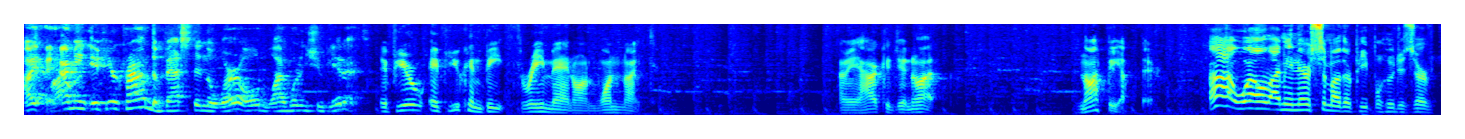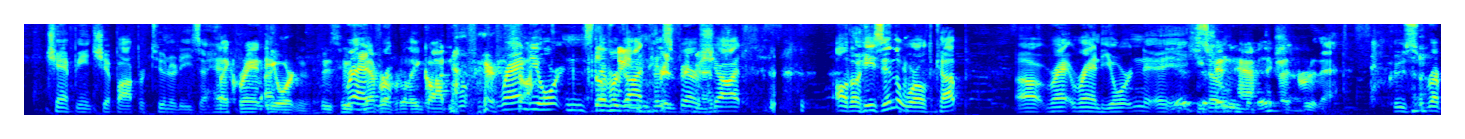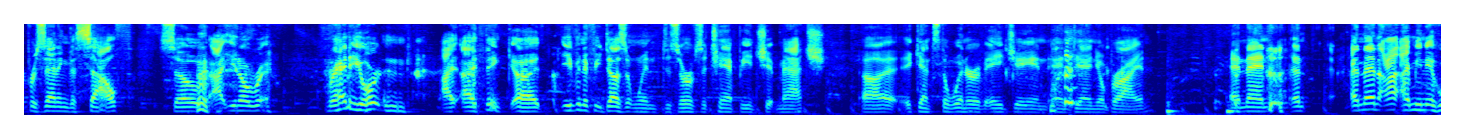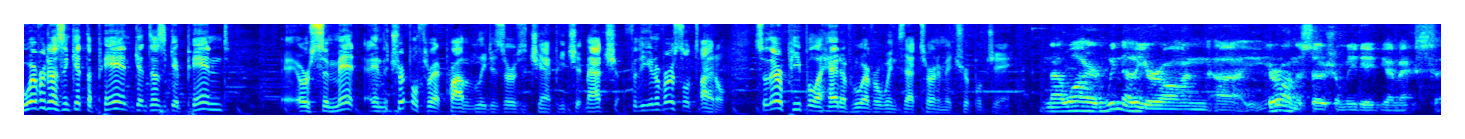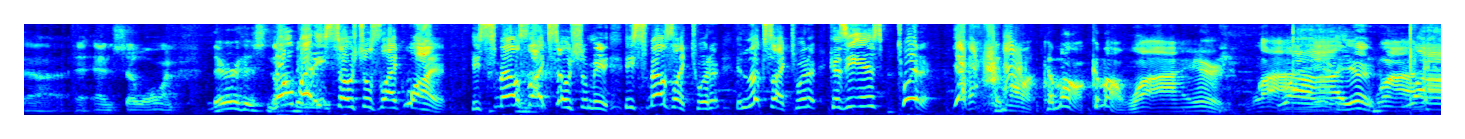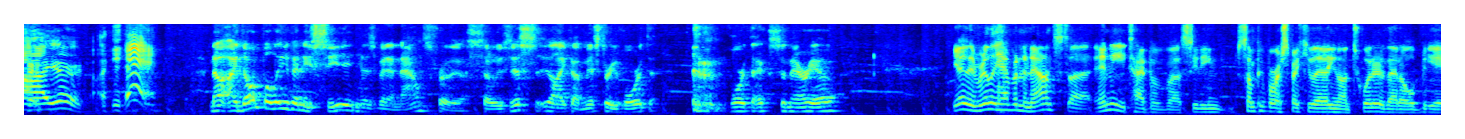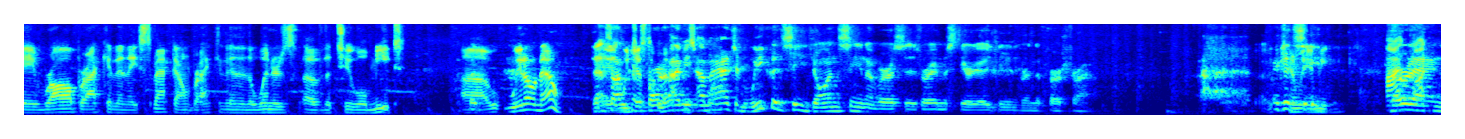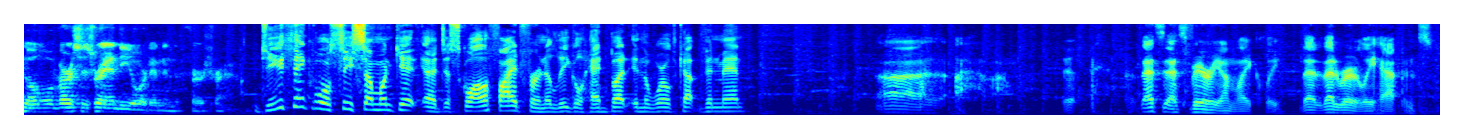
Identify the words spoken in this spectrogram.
I, I mean, if you're crowned the best in the world, why wouldn't you get it? If you're if you can beat three men on one night, I mean, how could you not not be up there? Uh, well, I mean, there's some other people who deserve championship opportunities ahead. Like Randy Orton, who's who's Rand- never really gotten a fair Randy shot. Orton's Still never gotten his his fair match. shot, although he's in the World Cup. Uh, Ra- Randy Orton, uh, is. So, shouldn't have to go through that. Who's representing the South. So you know, Ra- Randy Orton, I, I think uh, even if he doesn't win, deserves a championship match uh, against the winner of AJ and, and Daniel Bryan. And then and and then I, I mean, whoever doesn't get the pin get, doesn't get pinned or submit in the triple threat probably deserves a championship match for the Universal title. So there are people ahead of whoever wins that tournament. Triple J. Now, Wired, we know you're on uh, you're on the social media gimmicks uh, and so on. There has not Nobody been- socials like Wired. He smells like social media. He smells like Twitter. He looks like Twitter because he is Twitter. Yeah. Come on, come on, come on, wired, wired, Wired. Wired. Yeah. Now, I don't believe any seating has been announced for this. So is this like a mystery vortex, vortex scenario? Yeah, they really haven't announced uh, any type of uh, seating. Some people are speculating on Twitter that it'll be a Raw bracket and a SmackDown bracket, and then the winners of the two will meet. Uh, we don't know. That's Uh, we just don't know I mean, this point. imagine we could see John Cena versus Rey Mysterio Jr. in the first round. We Can could we- see I mean, Kurt I- I- Angle versus Randy Orton in the first round. Do you think we'll see someone get uh, disqualified for an illegal headbutt in the World Cup, Vin Man? That's that's very unlikely. That that rarely happens.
